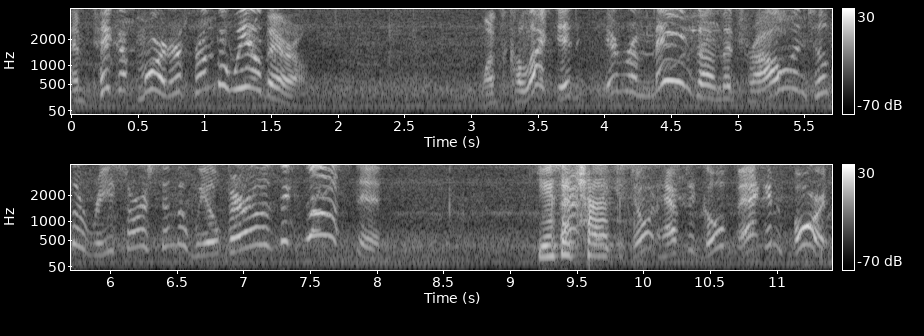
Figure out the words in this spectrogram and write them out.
and pick up mortar from the wheelbarrow. Once collected, it remains on the trowel until the resource in the wheelbarrow is exhausted. Use a That truck. you don't have to go back and forth.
